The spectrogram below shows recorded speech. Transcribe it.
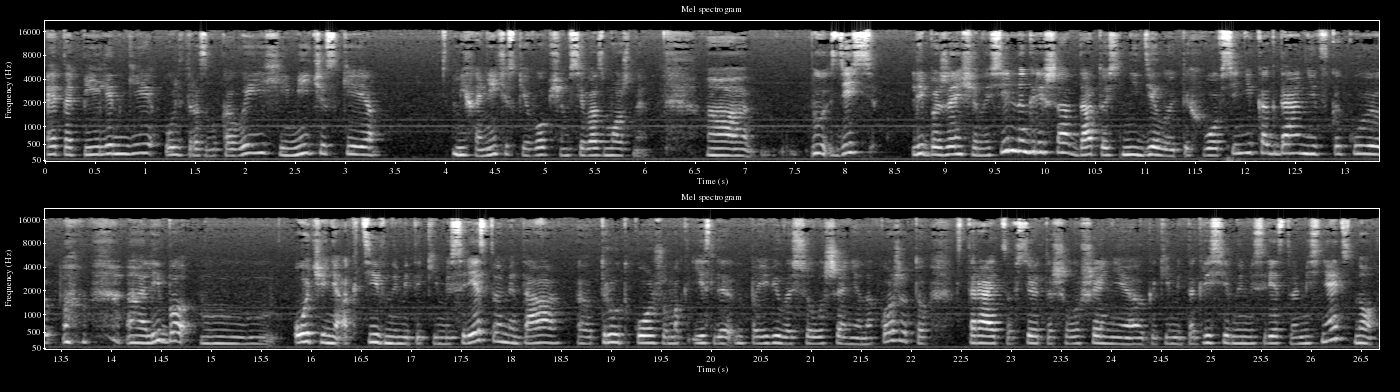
это пилинги, ультразвуковые, химические, механические, в общем, всевозможные. А, ну, здесь либо женщины сильно грешат, да, то есть не делают их вовсе никогда ни в какую, а, либо очень активными такими средствами, да, э, труд кожу, если появилось шелушение на коже, то старается все это шелушение какими-то агрессивными средствами снять, но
